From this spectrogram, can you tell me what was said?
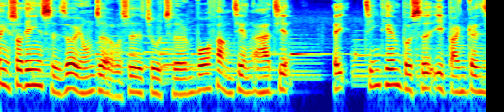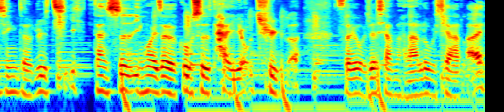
欢迎收听《始作俑者》，我是主持人播放键阿健。诶，今天不是一般更新的日期，但是因为这个故事太有趣了，所以我就想把它录下来。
